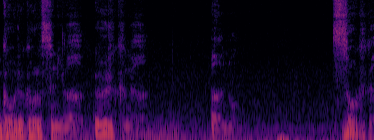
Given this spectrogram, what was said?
ゴルゴロスにはウルクがあのゾグが。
